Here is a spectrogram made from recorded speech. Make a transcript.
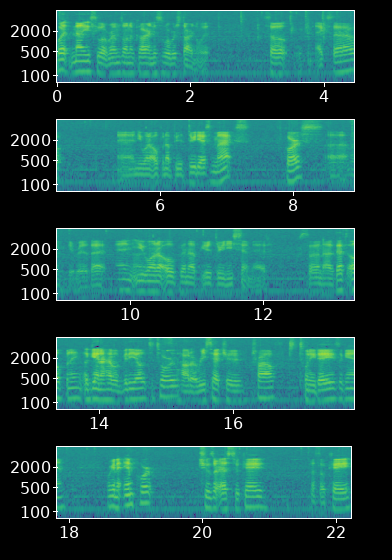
But now you see what rims on the car, and this is what we're starting with. So we can X that out, and you want to open up your 3ds Max, of course. Uh, I'm gonna get rid of that, and you want to open up your 3DSimED. So now that's opening. Again, I have a video tutorial how to reset your trial to 20 days again. We're gonna import, choose our S2K, that's okay.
